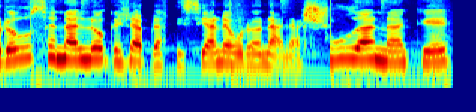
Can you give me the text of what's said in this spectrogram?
producen algo que es la plasticidad neuronal, ayudan a que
